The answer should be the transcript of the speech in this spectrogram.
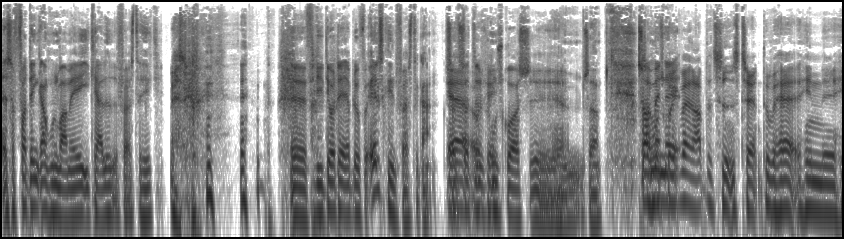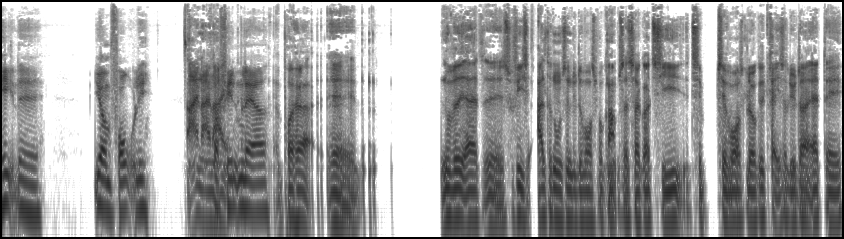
Altså fra dengang hun var med i Kærlighed ved første hæk. øh, fordi det var der, jeg blev forelsket hende første gang. Så, Ja, så det, okay. hun skulle også... Øh, Ja. så. Så, Så, hun men, skulle øh, ikke være ramt af tidens tand. Du vil have hende øh, helt øh, jomfruelig nej, nej, fra nej. filmlæret. Prøv at høre. Øh, nu ved jeg, at øh, Sofie aldrig nogensinde lytter vores program, så jeg tør godt sige til, til vores lukkede kreds og lytter, at øh,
